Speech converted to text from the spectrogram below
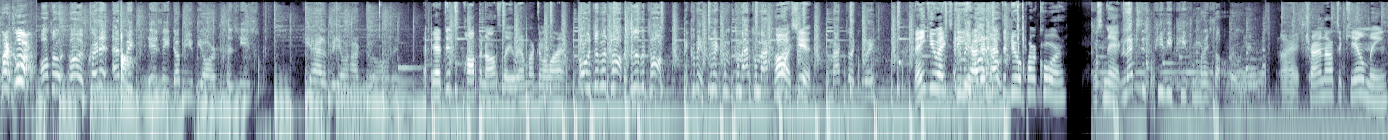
Parkour! Also, uh, credit Epic is a WBR because he's he had a video on how to do all of it. Yeah, it's popping off lately, I'm not gonna lie. Oh, it's up the top. It's up the top. Wait, come here. Come here. Come, come back. Come back. Come Oh, back. I see it. Come back to like the range. Thank you, XD. I didn't have to do a parkour. What's next? Next is PvP from what I saw earlier. Alright, try not to kill me.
